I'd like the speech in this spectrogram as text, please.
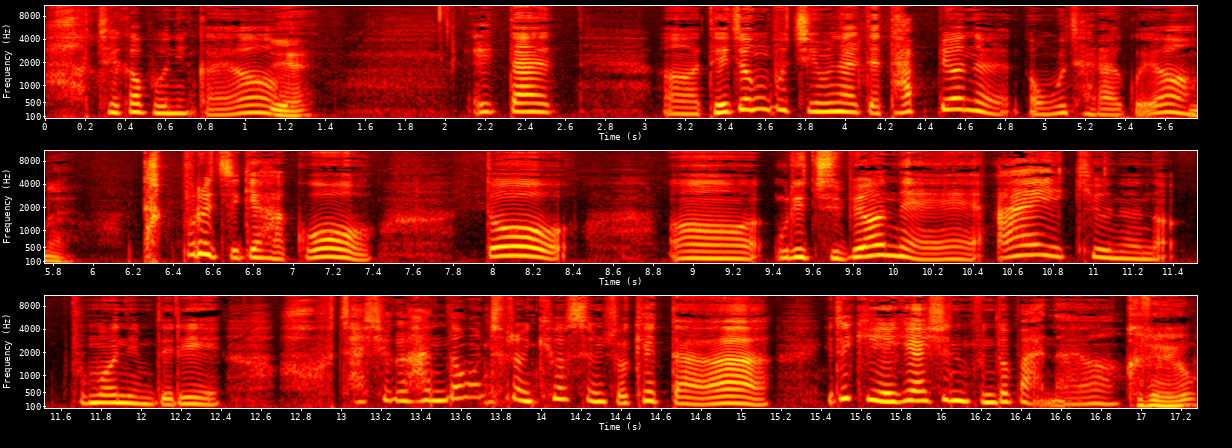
아, 제가 보니까요. 예. 일단 어, 대정부 질문할 때 답변을 너무 잘하고요. 네. 딱 부러지게 하고 또 어, 우리 주변에 아이 키우는 부모님들이 아우, 자식을 한동훈처럼 키웠으면 좋겠다 이렇게 얘기하시는 분도 많아요. 그래요?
